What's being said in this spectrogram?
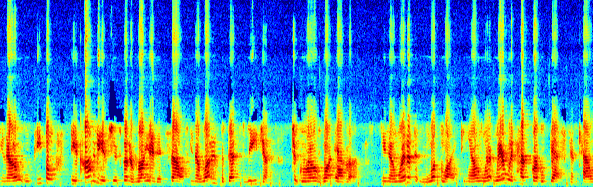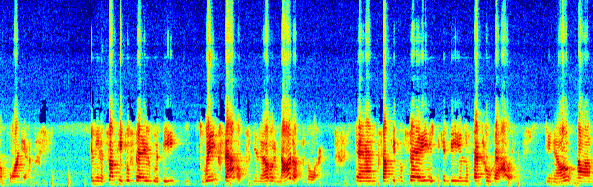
You know, people, the economy is just going to write it itself. You know, what is the best region to grow whatever? You know, what does it look like? You know, where, where would hemp grow best in California? I mean, some people say it would be way south. You know, and not up north. And some people say it can be in the Central Valley, you know, um,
